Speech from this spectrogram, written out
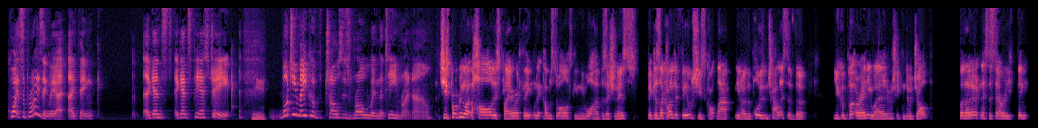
Quite surprisingly, I, I think, against against PSG. Mm. What do you make of Charles's role in the team right now? She's probably like the hardest player, I think, when it comes to asking me what her position is because I kind of feel she's got that, you know, the poison chalice of the you can put her anywhere and she can do a job. But I don't necessarily think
